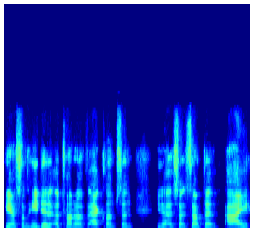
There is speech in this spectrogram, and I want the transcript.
you know something he did a ton of at Clemson. You know so, something I.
